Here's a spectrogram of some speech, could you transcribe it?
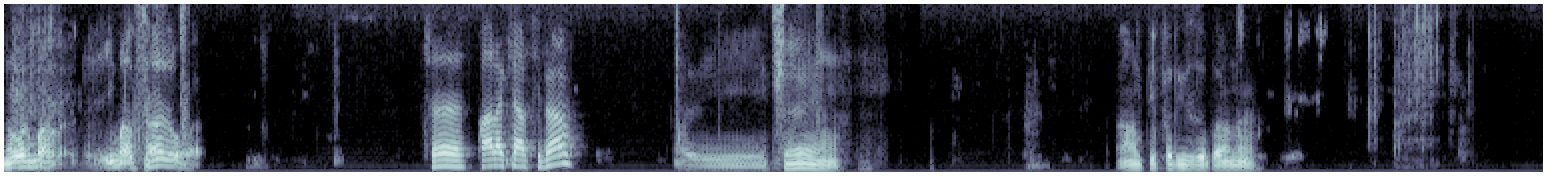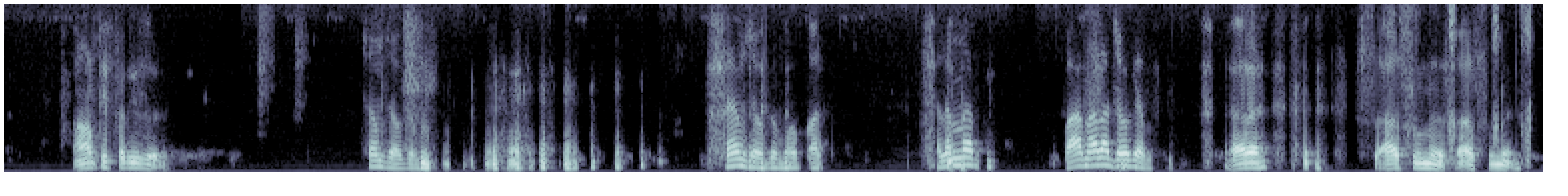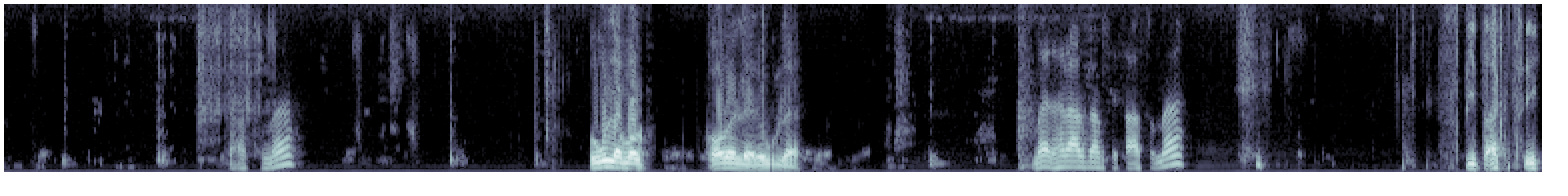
Նորմալ։ Իմացա ու Չէ, փարակյարցին, հա։ Չէ։ Անտիֆրիզը բանը։ Անտիֆրիզը։ Չեմ ժողում ոպար։ Հələ բան արա ժողեմ։ Արա սասունը, սասունը։ Ասում է։ Ուլը որ կորել էր ուլը։ Մեր հրազդանցից ասում է։ Սպիտակցի։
